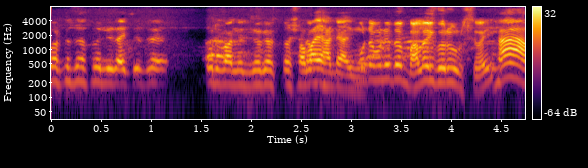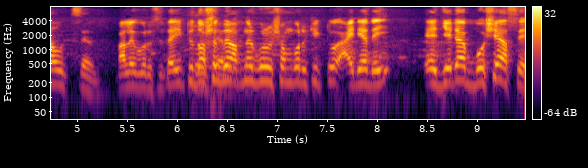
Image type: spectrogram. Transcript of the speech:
করতেছে চলে যাইতেছে। কোরবানির যুগে তো সবাই হাটে আসবে। মোটামুটি তো ভালোই গরু উঠছে ভাই। হ্যাঁ ভালোই গরু উঠছে। তাই একটু দর্শকদের আপনার গরু সম্পর্কে একটু আইডিয়া দেই। এই যেটা বসে আছে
